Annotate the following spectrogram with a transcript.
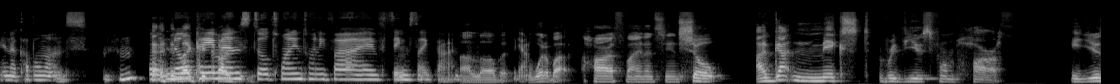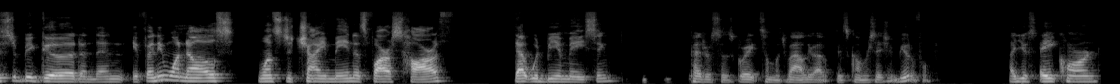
in a couple months. Mm-hmm. No like payments till 2025, things like that. I love it. Yeah. What about Hearth financing? So I've gotten mixed reviews from Hearth. It used to be good. And then if anyone else wants to chime in as far as Hearth, that would be amazing. Pedro says, great, so much value out of this conversation. Beautiful. I use Acorn,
